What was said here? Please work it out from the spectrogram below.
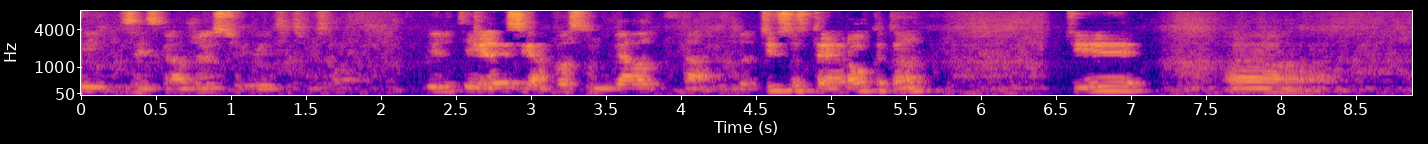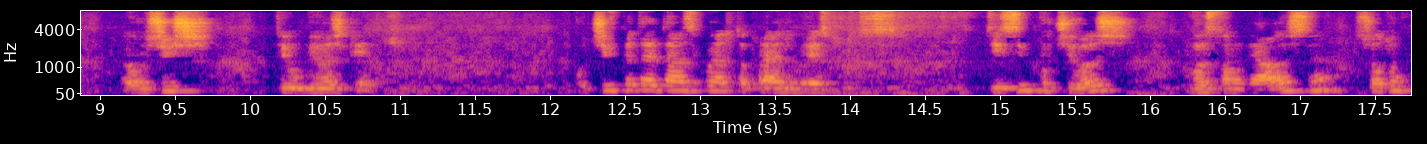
И за изграждане с солидите, смисъл. Или ти Къде е сега? възстановяват, да. Ти с тренировката, ти а, рушиш, ти убиваш клетки. Почивката е тази, която те прави добре спортист. Ти си почиваш, възстановяваш се, защото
